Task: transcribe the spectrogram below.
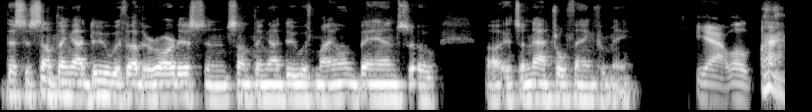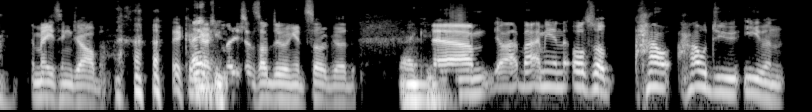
this is something I do with other artists and something I do with my own band. So uh, it's a natural thing for me. Yeah, well, amazing job. Congratulations on doing it so good. Thank you. Um, yeah, but I mean, also, how how do you even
